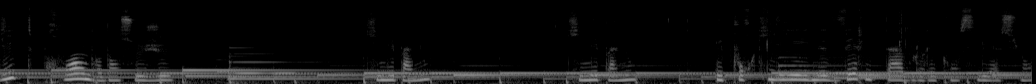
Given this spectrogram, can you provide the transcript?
vite prendre dans ce jeu qui n'est pas nous, qui n'est pas nous. Et pour qu'il y ait une véritable réconciliation,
